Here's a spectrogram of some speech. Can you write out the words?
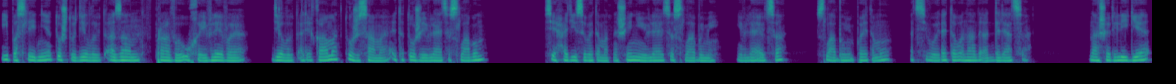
И последнее, то, что делают азан в правое ухо и в левое, делают аликама, то же самое, это тоже является слабым. Все хадисы в этом отношении являются слабыми, являются слабыми, поэтому от всего этого надо отдаляться. Наша религия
